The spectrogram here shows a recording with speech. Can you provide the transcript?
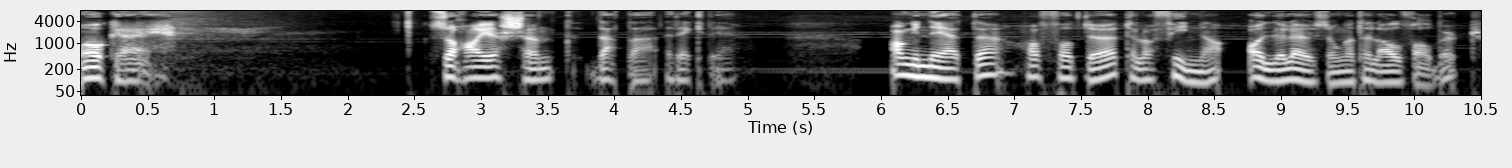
Ok, så har jeg skjønt dette riktig. Agnete har fått død til å finne alle løsunga til Alf Albert,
